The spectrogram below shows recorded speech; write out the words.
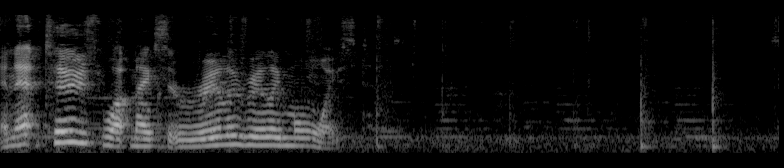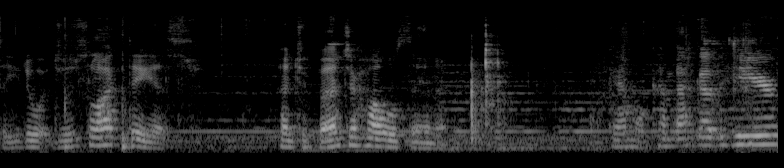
And that too is what makes it really, really moist. So you do it just like this. Punch a bunch of holes in it. Okay, I'm going to come back over here.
